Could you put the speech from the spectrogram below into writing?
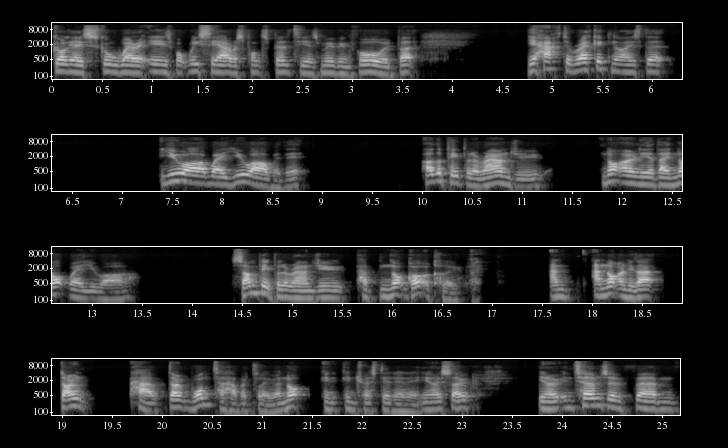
Gaulier's School where it is, what we see our responsibility as moving forward. But you have to recognize that you are where you are with it. Other people around you, not only are they not where you are, some people around you have not got a clue, and and not only that, don't have don't want to have a clue, and not in, interested in it. You know, so you know, in terms of um,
